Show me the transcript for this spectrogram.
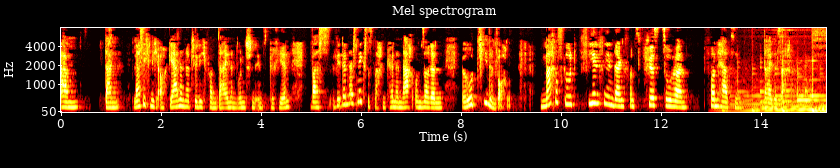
Ähm, dann lasse ich mich auch gerne natürlich von deinen Wünschen inspirieren, was wir denn als nächstes machen können nach unseren Routinenwochen. Mach es gut. Vielen, vielen Dank fürs Zuhören. Von Herzen, deine Sache.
